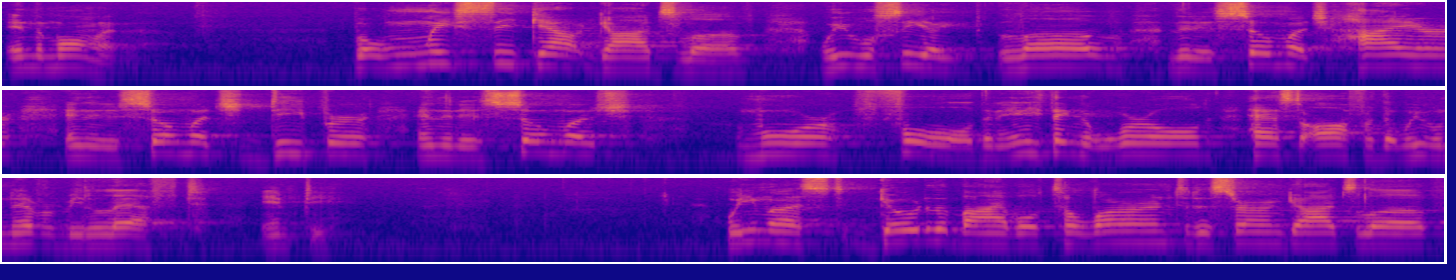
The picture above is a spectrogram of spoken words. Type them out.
in the moment. But when we seek out God's love, we will see a love that is so much higher and that is so much deeper and that is so much more full than anything the world has to offer that we will never be left empty. We must go to the Bible to learn to discern God's love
